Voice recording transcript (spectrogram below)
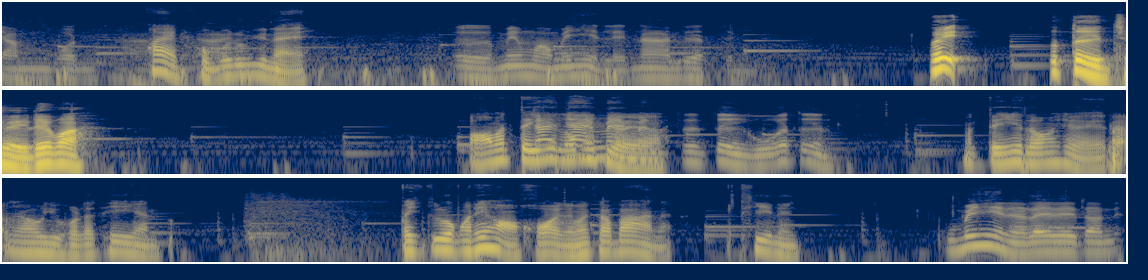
จำบนทางไม่ผมไม่รู้อยู่ไหน เออแม่งมองไม่เห็นเลยหน้าเลือดเต็ม เฮ้ย กูตื่นเฉยเลยว่ะ อ๋อ มันตีใช่ที่รถใช่ไม่แม่เฉยมัเหรอนตื่นตื่นกูก็ตื่น มันตีที่รถไม่เฉยแล้วเราอยู่คนละที่กัน ไปรวมกันที่หอคอยหรือไม่ก็บ้านอะที่หนึ่งกูไม่เห็นอะไรเลยตอนนี้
